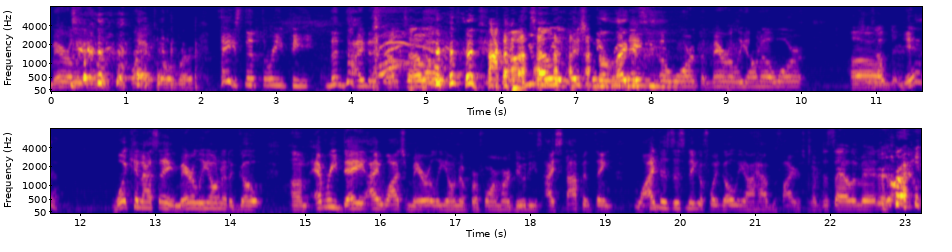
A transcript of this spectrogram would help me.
Mereoleona from Black Clover takes the three P, the dynasty. I'm telling you. The uh, dynasty. you you. officially The renaming legacy. the award the Mereoleona Award. She's Um, up there. Yeah. What can I say? Mereoleona the GOAT. Um, every day I watch Mereoleona perform her duties, I stop and think, why does this nigga Fuegoleon have the fire spell? I'm the salamander, right?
